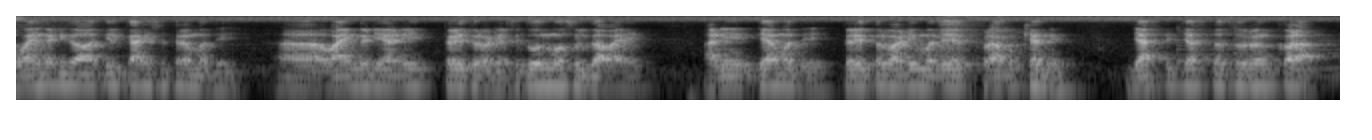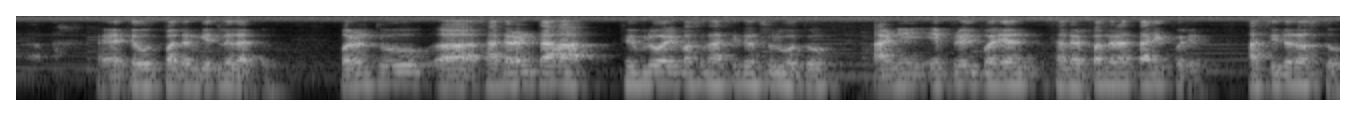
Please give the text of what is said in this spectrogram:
वायंगडी गावातील कार्यक्षेत्रामध्ये वायंगडी आणि तळेकरवाडी असे दोन महसूल गाव आहेत आणि त्यामध्ये तळेकरवाडीमध्ये प्रामुख्याने जास्तीत जास्त सुरंग कळा याचं उत्पादन घेतलं जातं. परंतु साधारणत साधारणतः फेब्रुवारीपासून हा सीझन सुरू होतो आणि एप्रिलपर्यंत साधारण पंधरा तारीखपर्यंत हा सीझन असतो.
